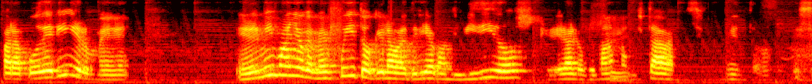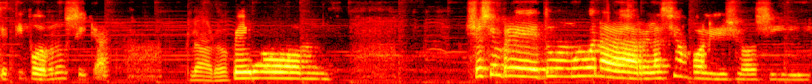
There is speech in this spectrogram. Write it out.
para poder irme. En el mismo año que me fui toqué la batería con Divididos, que era lo que más sí. me gustaba en ese momento, ese tipo de música. Claro. Pero mm, yo siempre tuve muy buena relación con ellos y,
